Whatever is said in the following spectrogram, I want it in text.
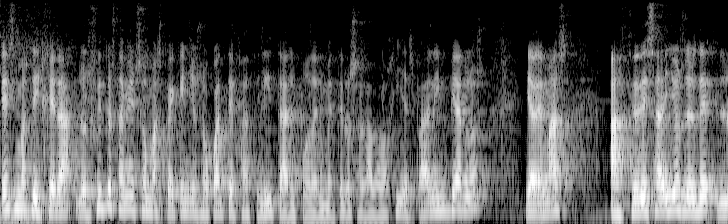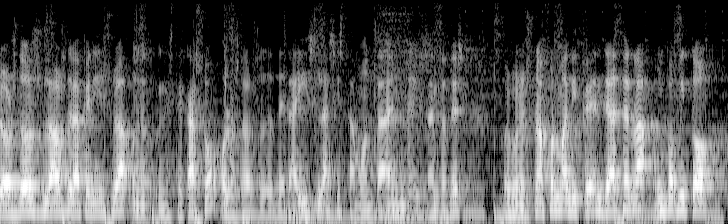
es más ligera, los filtros también son más pequeños, lo cual te facilita el poder meterlos a lavavajillas para limpiarlos y además accedes a ellos desde los dos lados de la península, en este caso, o los lados de la isla si está montada en una isla. Entonces, pues bueno, es una forma diferente de hacerla, un poquito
